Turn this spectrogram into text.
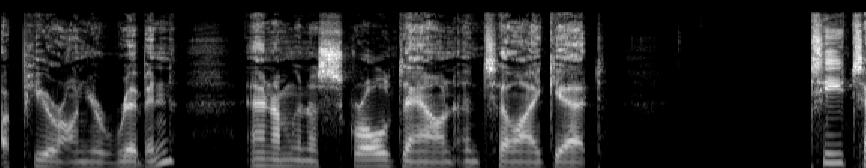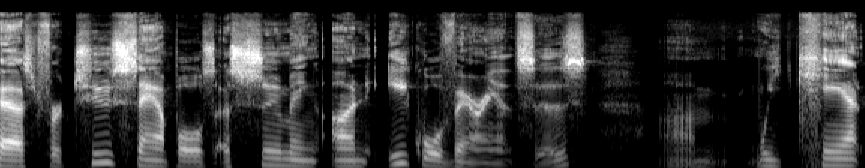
appear on your ribbon. And I'm going to scroll down until I get t-test for two samples assuming unequal variances. Um, we can't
